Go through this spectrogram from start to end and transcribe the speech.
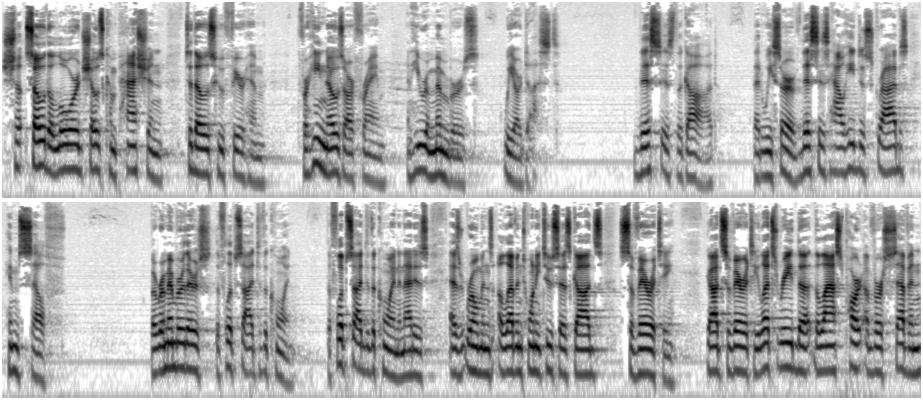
so the Lord shows compassion to those who fear him. For he knows our frame, and he remembers we are dust. This is the God that we serve. This is how he describes himself. But remember, there's the flip side to the coin. The flip side to the coin, and that is, as Romans 11:22 says, God's severity. God's severity. Let's read the, the last part of verse 7.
